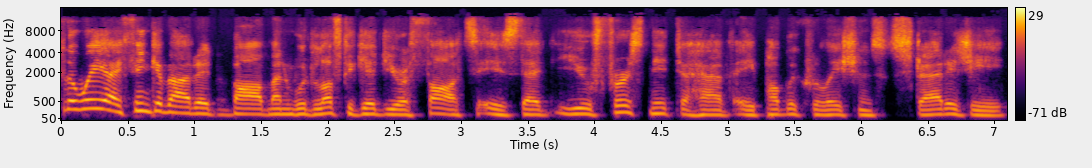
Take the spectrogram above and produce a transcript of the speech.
The way I think about it, Bob, and would love to get your thoughts, is that you first need to have a public relations strategy.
